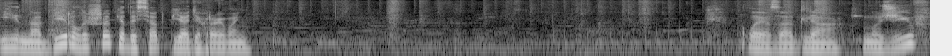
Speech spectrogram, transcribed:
і набір лише 55 гривень. Леза для ножів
